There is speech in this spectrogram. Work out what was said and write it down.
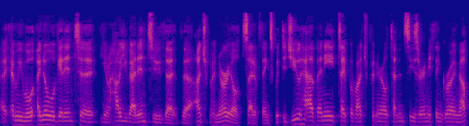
I, I mean, well, I know we'll get into you know how you got into the the entrepreneurial side of things, but did you have any type of entrepreneurial tendencies or anything growing up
